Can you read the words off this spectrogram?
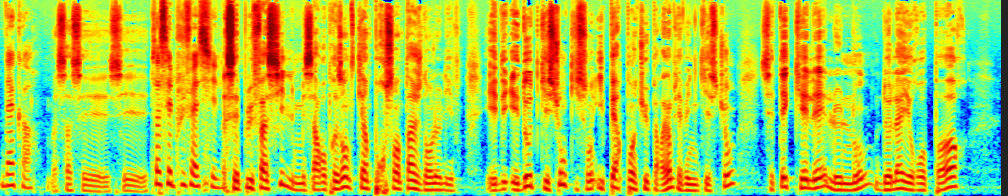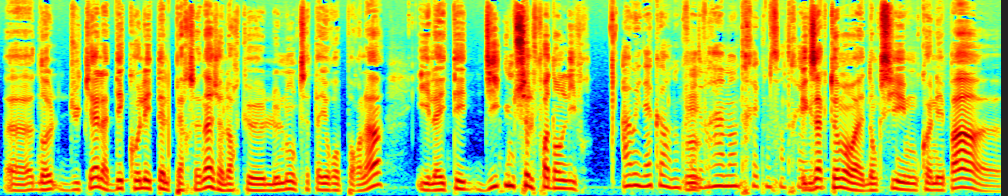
D'accord. Bah ça, c'est, Ça, c'est plus facile. C'est plus facile, mais ça représente qu'un pourcentage dans le livre. Et, d'autres questions qui sont hyper pointues. Par exemple, il y avait une question, c'était quel est le nom de l'aéroport euh, duquel a décollé tel personnage, alors que le nom de cet aéroport-là, il a été dit une seule fois dans le livre. Ah oui, d'accord. Donc, vous êtes mm. vraiment très concentré. Exactement, ouais. Donc, si on ne connaît pas... Euh,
